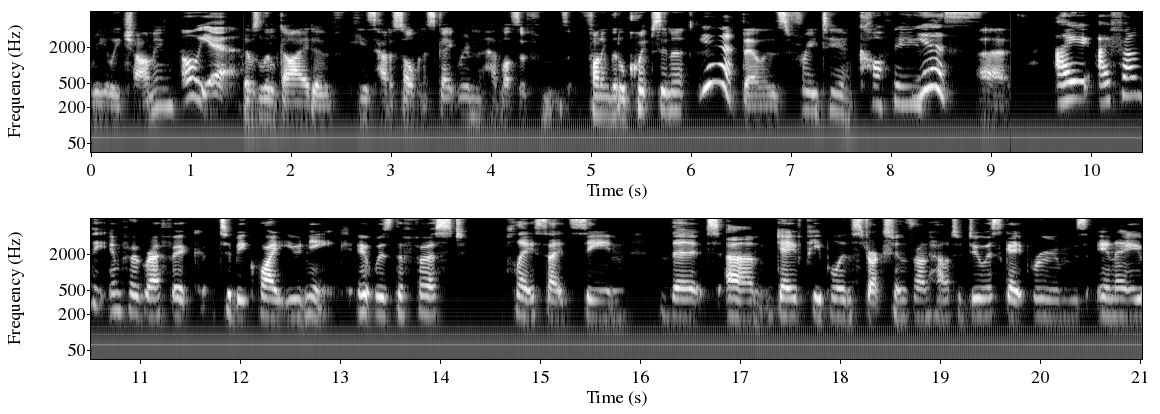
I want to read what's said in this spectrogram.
really charming. Oh yeah. There was a little guide of here's how to solve an escape room that had lots of funny little quips in it. Yeah. There was free tea and coffee. Yes. Uh, I I found the infographic to be quite unique. It was the first place I'd seen that um, gave people instructions on how to do escape rooms in a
